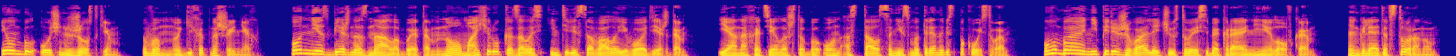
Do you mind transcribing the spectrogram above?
и он был очень жестким во многих отношениях. Он неизбежно знал об этом, но Махеру, казалось, интересовала его одежда, и она хотела, чтобы он остался, несмотря на беспокойство. Оба не переживали, чувствуя себя крайне неловко, глядя в сторону.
